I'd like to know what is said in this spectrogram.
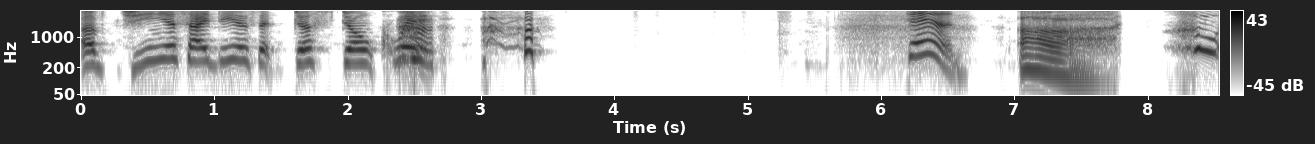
of genius ideas that just don't quit. Dan, Ah, who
